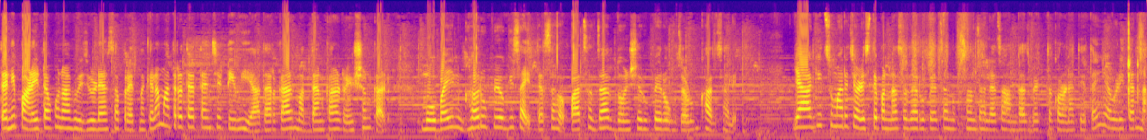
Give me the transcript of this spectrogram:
त्यांनी पाणी टाकून आग विझविण्याचा प्रयत्न केला मात्र त्यात त्यांचे टी व्ही आधार कार्ड मतदान कार्ड रेशन कार्ड मोबाईल घर उपयोगी साहित्यासह पाच हजार दोनशे रुपये रोख जळून खाक झाले. या आगीत सुमारे चाळीस ते पन्नास हजार रुपयाचा नुकसान झाल्याचा अंदाज व्यक्त करण्यात येत आहे. यावेळी त्यांना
